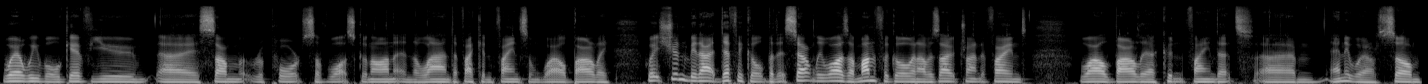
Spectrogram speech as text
where we will give you uh, some reports of what's going on in the land if I can find some wild barley, which shouldn't be that difficult, but it certainly was a month ago when I was out trying to find wild barley. I couldn't find it um, anywhere. So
